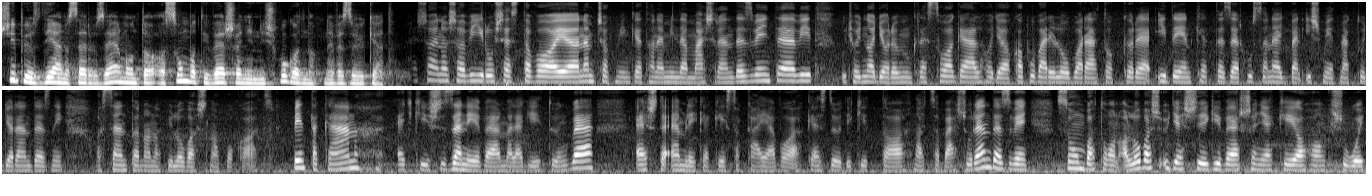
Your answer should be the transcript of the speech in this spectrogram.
Sipősz Diana szervező elmondta, a szombati versenyen is fogadnak nevezőket. Sajnos a vírus ezt tavaly nem csak minket, hanem minden más rendezvényt elvitt, úgyhogy nagyon örömünkre szolgál, hogy a Kapuvári Lóbarátok köre idén 2021-ben ismét meg tudja rendezni a Szent Anna napi lovasnapokat. Pénteken egy kis zenével melegítünk be, este emlékek éjszakájával kezdődik itt a nagyszabású rendezvény, szombaton a lovas ügyességi versenyeké a hangsúly,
